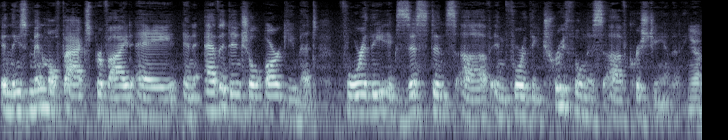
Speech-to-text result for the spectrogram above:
And these minimal facts provide a an evidential argument for the existence of and for the truthfulness of Christianity. Yeah.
